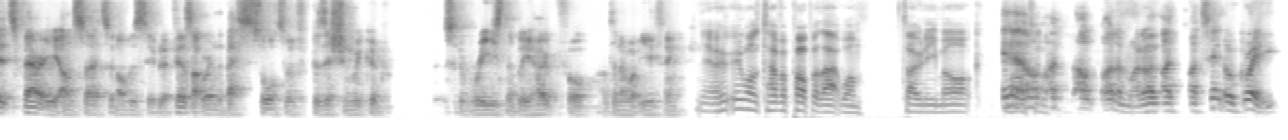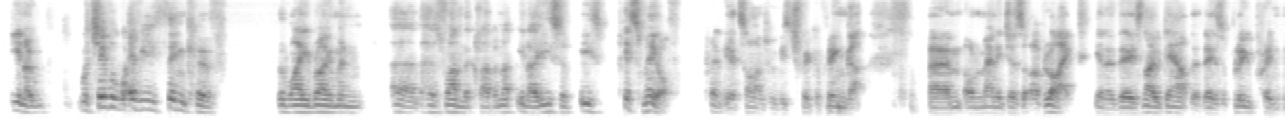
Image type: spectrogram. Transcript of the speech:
it's very uncertain, obviously, but it feels like we're in the best sort of position we could sort of reasonably hope for. I don't know what you think. Yeah, who, who wants to have a pop at that one? Tony, Mark. Yeah, I, I, I, don't mind. I, I, I tend to agree. You know, whichever whatever you think of the way Roman uh, has run the club, and you know, he's a, he's pissed me off plenty of times with his trigger finger um, on managers that I've liked. You know, there's no doubt that there's a blueprint.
